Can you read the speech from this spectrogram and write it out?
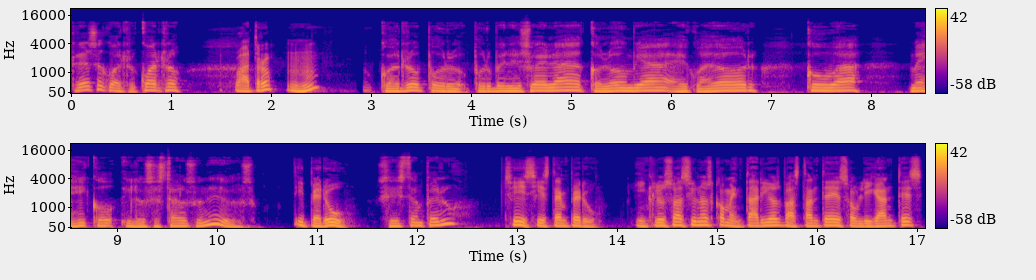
¿Tres o cuatro? Cuatro. Cuatro. Cuatro por, por Venezuela, Colombia, Ecuador, Cuba, México y los Estados Unidos. Y Perú. ¿Sí está en Perú? Sí, sí está en Perú. Incluso hace unos comentarios bastante desobligantes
